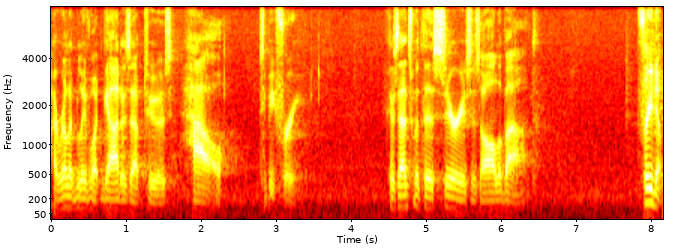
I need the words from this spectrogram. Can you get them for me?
I really believe what God is up to is how to be free. Because that's what this series is all about freedom,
